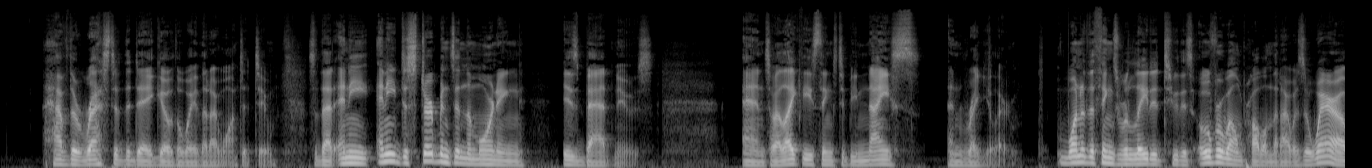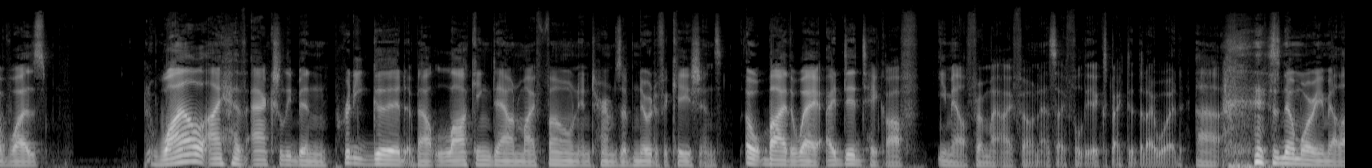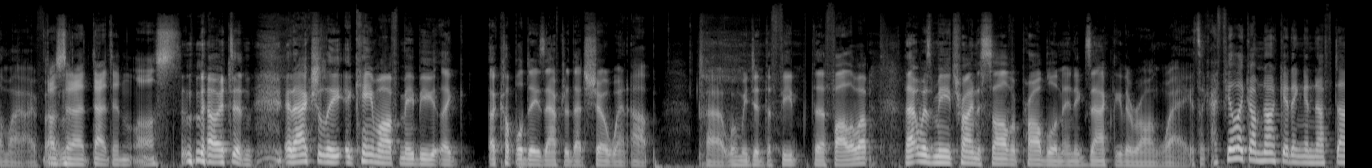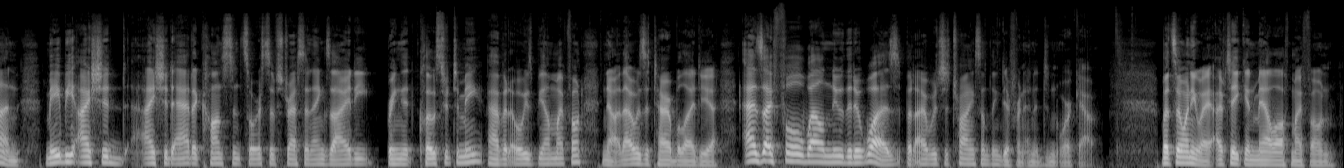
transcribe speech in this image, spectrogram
have the rest of the day go the way that I want it to. So that any any disturbance in the morning is bad news. And so I like these things to be nice and regular. One of the things related to this overwhelm problem that I was aware of was while I have actually been pretty good about locking down my phone in terms of notifications. Oh, by the way, I did take off email from my iPhone as I fully expected that I would. Uh, there's no more email on my iPhone. Oh, so that, that didn't last. no, it didn't. It actually it came off maybe like a couple days after that show went up. Uh, when we did the feed, the follow up, that was me trying to solve a problem in exactly the wrong way. It's like I feel like I'm not getting enough done. Maybe I should I should add a constant source of stress and anxiety, bring it closer to me, have it always be on my phone. No, that was a terrible idea, as I full well knew that it was. But I was just trying something different, and it didn't work out. But so anyway, I've taken mail off my phone.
